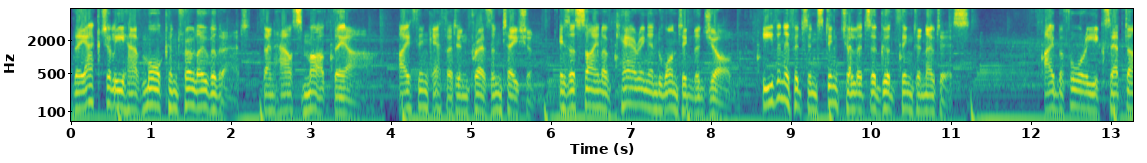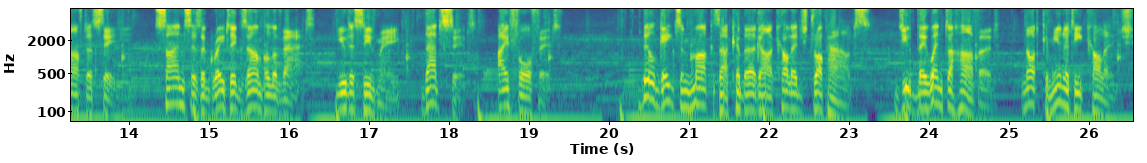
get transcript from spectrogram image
They actually have more control over that than how smart they are. I think effort in presentation is a sign of caring and wanting the job. Even if it's instinctual it's a good thing to notice. I before E except after C. Science is a great example of that. You deceive me. That's it. I forfeit. Bill Gates and Mark Zuckerberg are college dropouts. Dude they went to Harvard, not community college.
